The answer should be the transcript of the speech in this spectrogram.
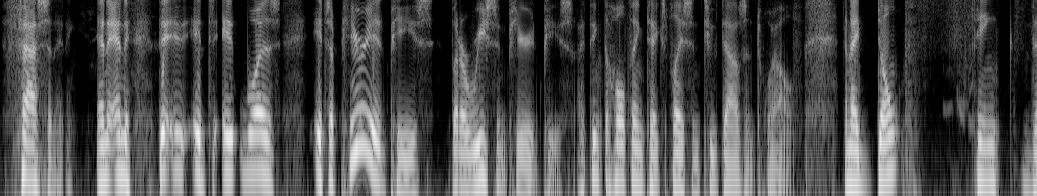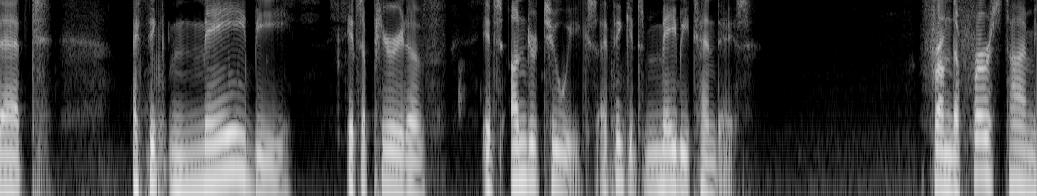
fascinating, and and it, it it was it's a period piece, but a recent period piece. I think the whole thing takes place in 2012, and I don't think that I think maybe it's a period of it's under two weeks. I think it's maybe ten days from the first time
